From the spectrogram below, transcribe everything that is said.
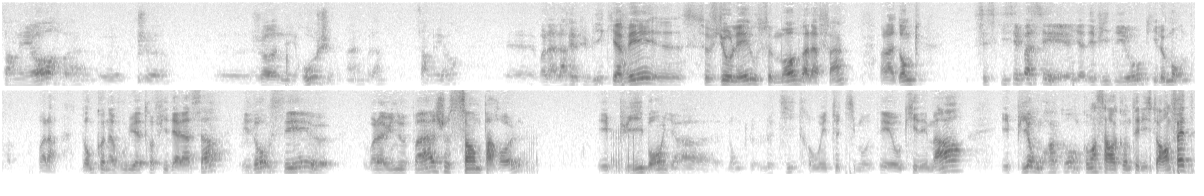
sang et or, hein, rouge, euh, jaune et rouge, hein, voilà, sang et or. Euh, voilà, la République, il y avait ce violet ou ce mauve à la fin. Voilà, donc c'est ce qui s'est passé. Il y a des vidéos qui le montrent. Voilà, donc on a voulu être fidèle à ça. Et donc c'est voilà une page sans parole et puis, bon, il y a donc, le titre, Où est Timothée au qui démarre. Et puis, on, commence à raconter l'histoire. En fait,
